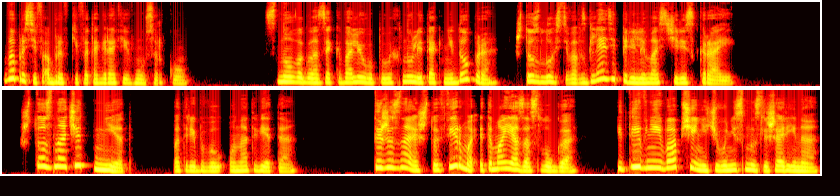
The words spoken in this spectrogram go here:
выбросив обрывки фотографий в мусорку. Снова глаза Ковалева полыхнули так недобро, что злость во взгляде перелилась через край. «Что значит нет?» – потребовал он ответа. «Ты же знаешь, что фирма – это моя заслуга, и ты в ней вообще ничего не смыслишь, Арина».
